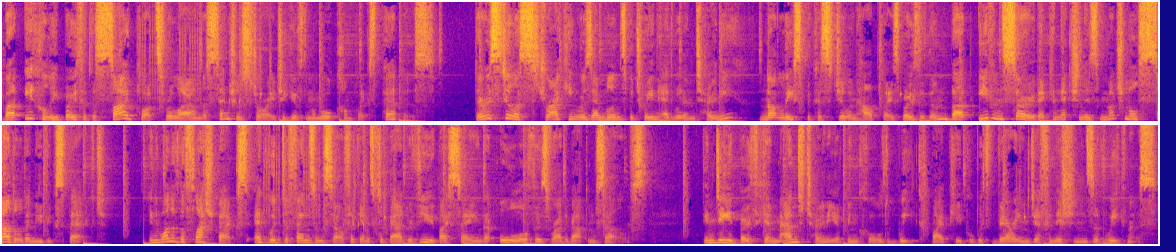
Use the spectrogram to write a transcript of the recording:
but equally both of the side plots rely on the central story to give them a more complex purpose. There is still a striking resemblance between Edward and Tony, not least because Gyllenhaal plays both of them, but even so, their connection is much more subtle than you'd expect. In one of the flashbacks, Edward defends himself against a bad review by saying that all authors write about themselves. Indeed, both him and Tony have been called weak by people with varying definitions of weakness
